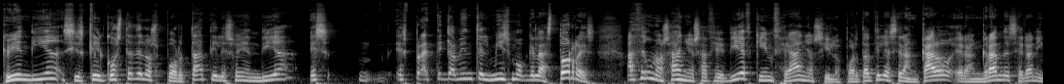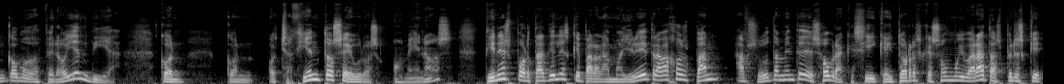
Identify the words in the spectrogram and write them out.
que hoy en día, si es que el coste de los portátiles hoy en día es es prácticamente el mismo que las torres. Hace unos años, hace 10, 15 años, sí, los portátiles eran caros, eran grandes, eran incómodos, pero hoy en día, con con 800 euros o menos, tienes portátiles que para la mayoría de trabajos van absolutamente de sobra. Que sí, que hay torres que son muy baratas, pero es que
